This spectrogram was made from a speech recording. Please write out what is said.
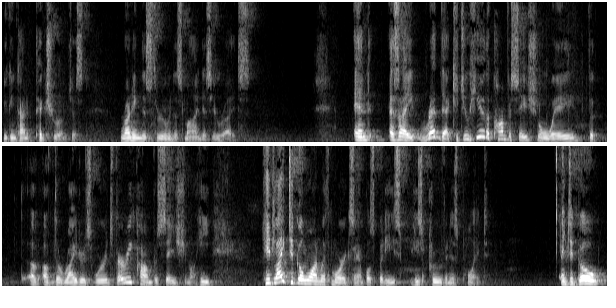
You can kind of picture him just running this through in his mind as he writes. And as I read that, could you hear the conversational way that, of, of the writer's words? Very conversational. He, he'd like to go on with more examples, but he's, he's proven his point. And to go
